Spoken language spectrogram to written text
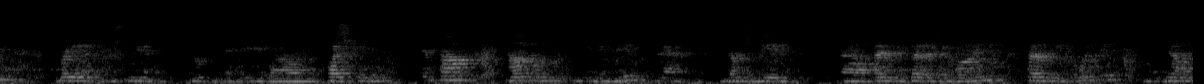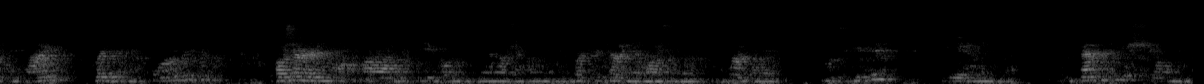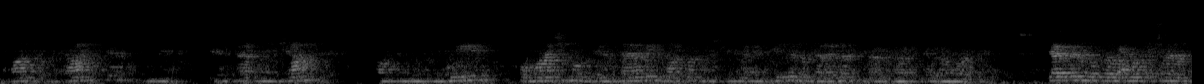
Ви пройшли досить такий е, важкий етап. На комусь війни це завжди е, певні переживання, певний досвід. Я вас вітаю, ви з. Бажаємо. return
